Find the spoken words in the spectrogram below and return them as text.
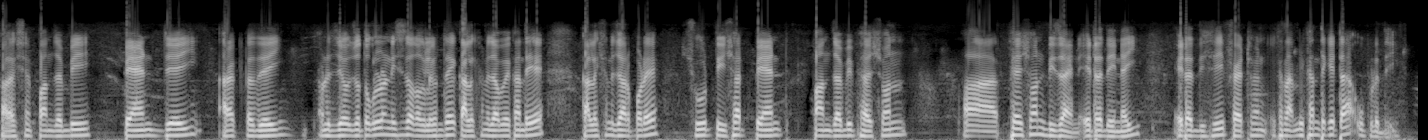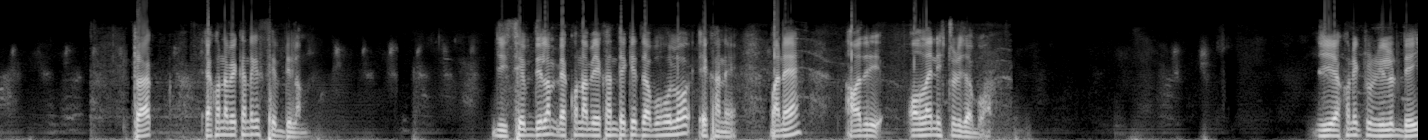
কালেকশন পাঞ্জাবি, প্যান্ট দেই, আরেকটা দেই। আমরা যতগুলো নিচ্ছি ততগুলো এখান থেকে কালেকশনে যাব। এখান থেকে কালেকশনে যাওয়ার পরে suit T shirt pant, panjabi fashion fashion design এটা দেই নাই। এটা দিছি ফ্যাশন এখানে আমি এখান থেকে এটা উপরে দিই। ট্রাক, এখন আমি এখান থেকে সেভ দিলাম। জি সেভ দিলাম, এখন আমি এখান থেকে যাব হলো এখানে। মানে আমাদের অনলাইন স্টোরে যাব। জি, এখন একটু রিলোড দেই।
